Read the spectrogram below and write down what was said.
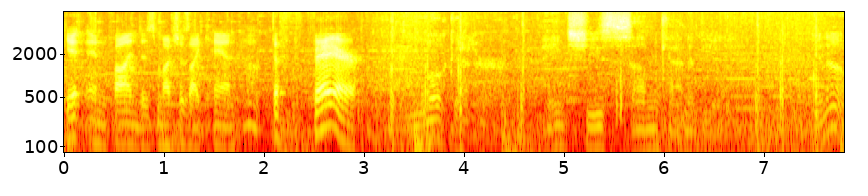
get and find as much as I can. The fair! Look at her. Ain't she some kind of beauty? You know,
